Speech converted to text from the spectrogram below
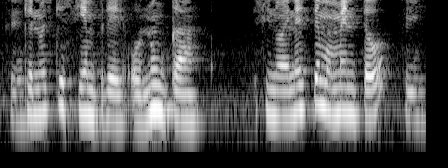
Sí. Que no es que siempre o nunca, sino en este momento Sí.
